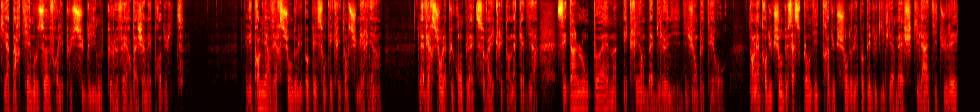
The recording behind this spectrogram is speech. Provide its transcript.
qui appartiennent aux œuvres les plus sublimes que le Verbe a jamais produites. Les premières versions de l'épopée sont écrites en sumérien. La version la plus complète sera écrite en acadien. C'est un long poème écrit en Babylonie, dit Jean Bethérault, dans l'introduction de sa splendide traduction de l'épopée du Gilgamesh qu'il a intitulée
